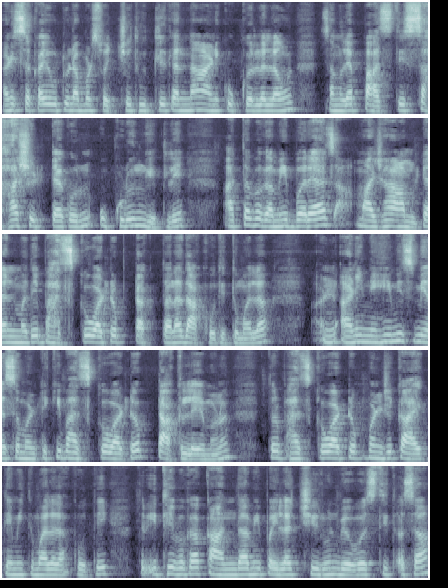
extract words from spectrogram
आणि सकाळी उठून आपण स्वच्छ धुतले त्यांना आणि कुकरला लावून चांगल्या पाच ते सहा शिट्ट्या करून उकडून घेतले. आता बघा मी बऱ्याच माझ्या आमट्यांमध्ये भाजकं वाटप टाकताना दाखवते तुम्हाला. आणि- आणि नेहमीच मी असं म्हणते की भाजकं वाटप टाकलं आहे म्हणून. तर भाजकं वाटप म्हणजे काय ते मी तुम्हाला दाखवते. तर इथे बघा कांदा मी पहिला चिरून व्यवस्थित असा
